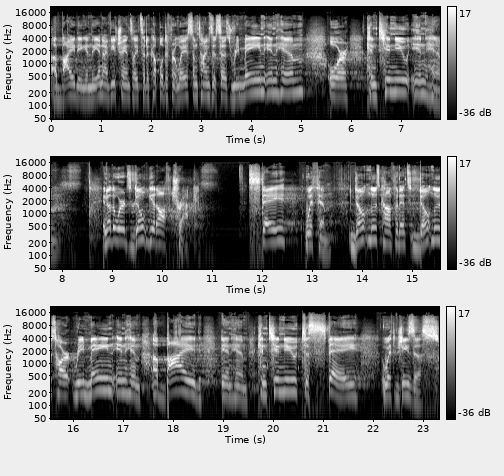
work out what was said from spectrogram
abiding. And the NIV translates it a couple different ways. Sometimes it says remain in him or continue in him. In other words, don't get off track. Stay with him. Don't lose confidence. Don't lose heart. Remain in Him. Abide in Him. Continue to stay with Jesus.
